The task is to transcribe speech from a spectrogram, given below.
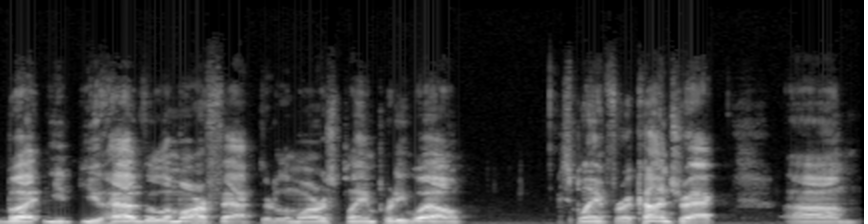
but you you have the Lamar factor. Lamar is playing pretty well. He's playing for a contract. Um,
